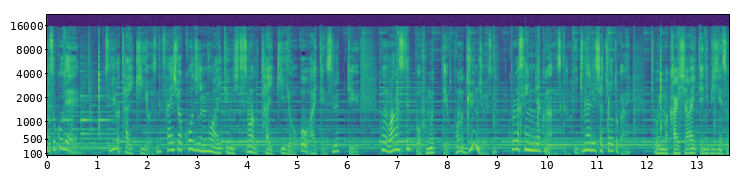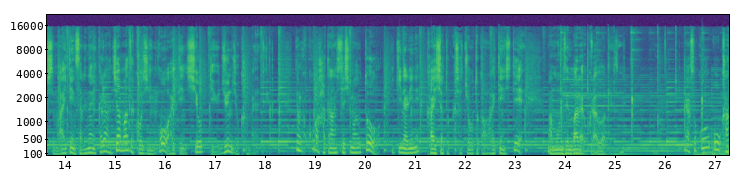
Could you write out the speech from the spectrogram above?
でそこで次は対企業ですね。最初は個人を相手にして、その後対企業を相手にするっていう、このワンステップを踏むっていう、この順序ですね。これが戦略なんですけど、いきなり社長とかね、そういう会社相手にビジネスをしても相手にされないから、じゃあまずは個人を相手にしようっていう順序を考えないといけない。でもここが破綻してしまうと、いきなりね、会社とか社長とかを相手にして、まあ、門前払いを食らうわけですね。だからそこを考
